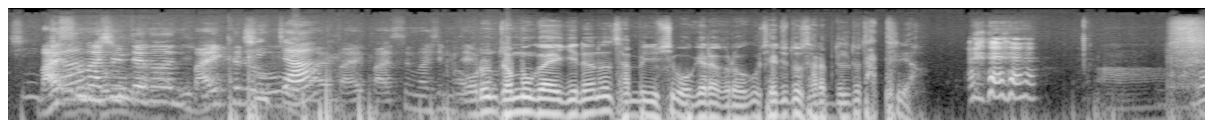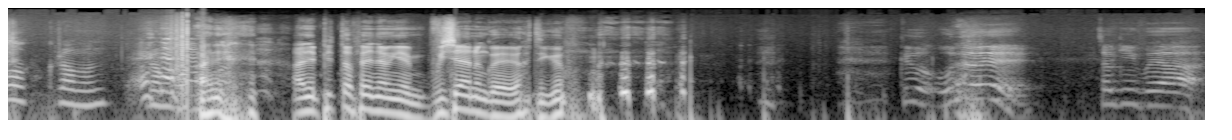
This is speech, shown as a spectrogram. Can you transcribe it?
진짜? 말씀하실 때는 마이크로 진짜? 말, 말, 말씀하시면 돼요. 오른 전문가 얘기는 365개라 그러고 제주도 사람들도 다 틀려. 아. 뭐 그러면 그런가. 봐. 아니 아니 피터팬 형님 무시하는 거예요 지금? 그 오늘 저기 뭐야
